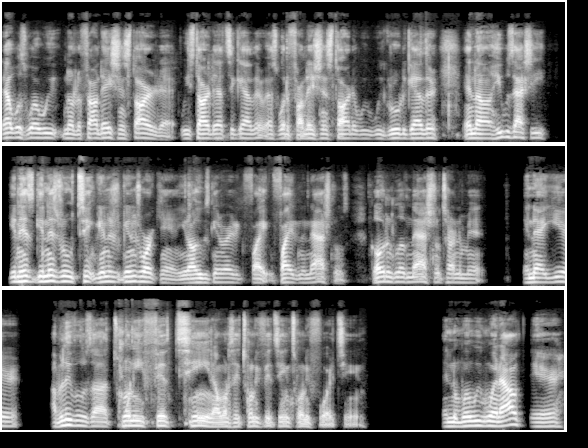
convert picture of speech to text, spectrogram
that was where we, you know, the foundation started at. We started that together. That's where the foundation started. We, we grew together, and uh, he was actually getting his getting his routine, getting his, getting his work in. You know, he was getting ready to fight fight in the nationals, Golden Glove National Tournament in that year. I believe it was uh 2015. I want to say 2015, 2014. And when we went out there,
